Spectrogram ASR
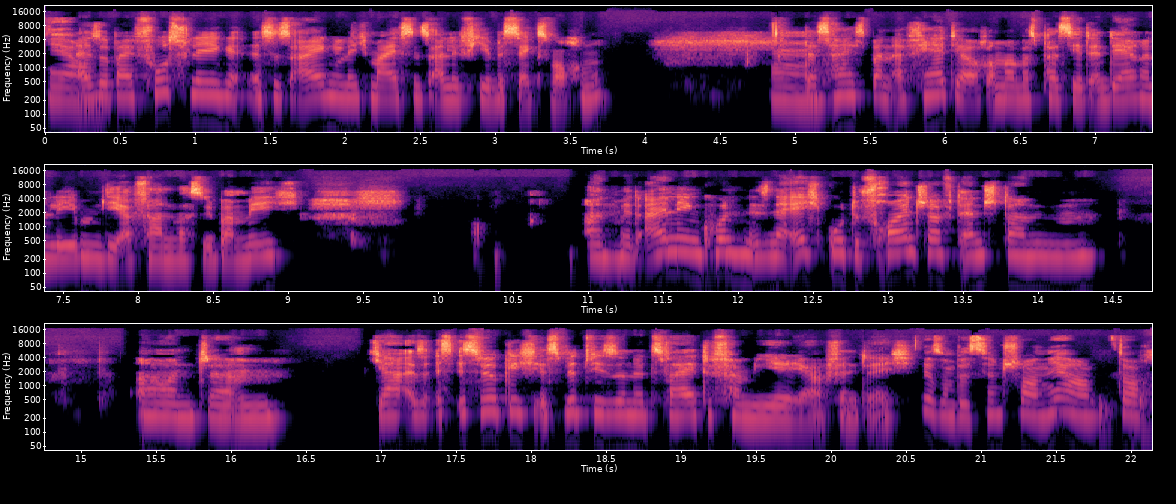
ja. Also bei Fußpflege ist es eigentlich meistens alle vier bis sechs Wochen. Hm. Das heißt, man erfährt ja auch immer, was passiert in deren Leben. Die erfahren was über mich. Und mit einigen Kunden ist eine echt gute Freundschaft entstanden. Und ähm, ja, also es ist wirklich, es wird wie so eine zweite Familie, finde ich. Ja, so ein bisschen schon, ja, doch.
